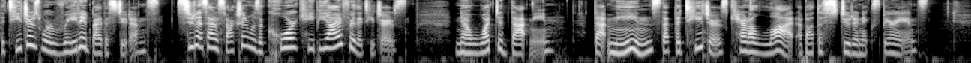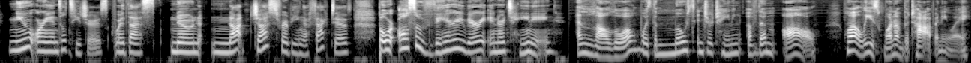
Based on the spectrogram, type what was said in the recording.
the teachers were rated by the students. Student satisfaction was a core KPI for the teachers. Now, what did that mean? That means that the teachers cared a lot about the student experience. New Oriental teachers were thus known not just for being effective, but were also very, very entertaining. And Lao Luo was the most entertaining of them all. Well, at least one of the top, anyway.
